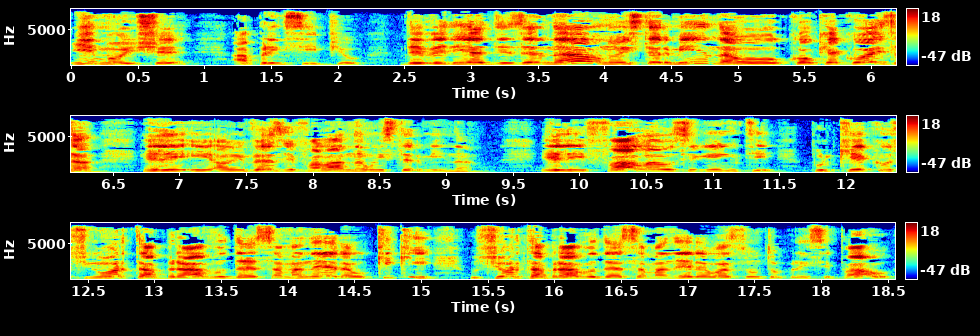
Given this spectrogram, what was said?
E Moisés, a princípio, deveria dizer não, não extermina ou qualquer coisa. Ele, ao invés de falar não extermina, ele fala o seguinte: por que, que o senhor está bravo dessa maneira? O que, que o senhor está bravo dessa maneira é o assunto principal?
